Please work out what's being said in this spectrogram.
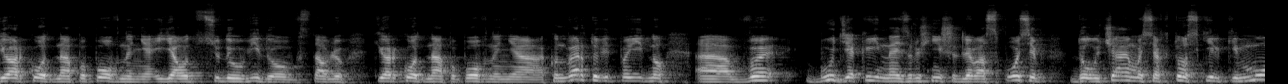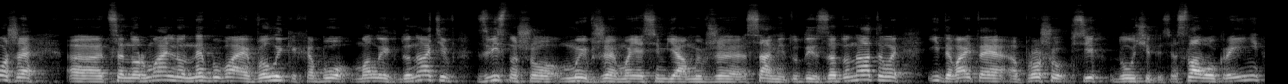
QR-код на поповнення. І я от сюди у відео вставлю QR-код на поповнення конверту відповідно. Е, в будь-який найзручніший для вас спосіб долучаємося, хто скільки може. Е, Це нормально, не буває великих або малих донатів. Звісно, що ми вже, моя сім'я, ми вже самі туди задонатили. І давайте е, прошу всіх долучитися. Слава Україні!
